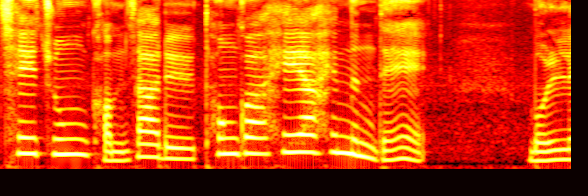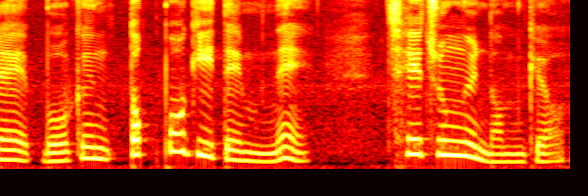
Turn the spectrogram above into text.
체중 검사를 통과해야 했는데 몰래 먹은 떡볶이 때문에 체중을 넘겨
